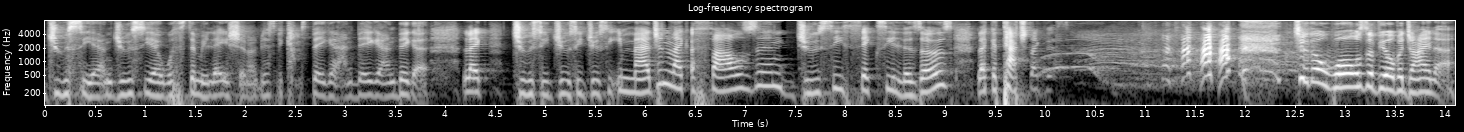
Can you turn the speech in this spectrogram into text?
juicier and juicier with stimulation. It just becomes bigger and bigger and bigger. Like juicy, juicy, juicy. Imagine like a thousand juicy, sexy Lizzos, like attached like this to the walls of your vagina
